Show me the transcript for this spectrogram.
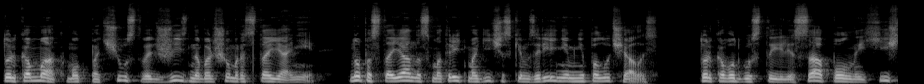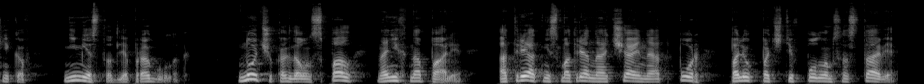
Только маг мог почувствовать жизнь на большом расстоянии, но постоянно смотреть магическим зрением не получалось. Только вот густые леса, полные хищников, не место для прогулок. Ночью, когда он спал, на них напали. Отряд, несмотря на отчаянный отпор, полег почти в полном составе,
